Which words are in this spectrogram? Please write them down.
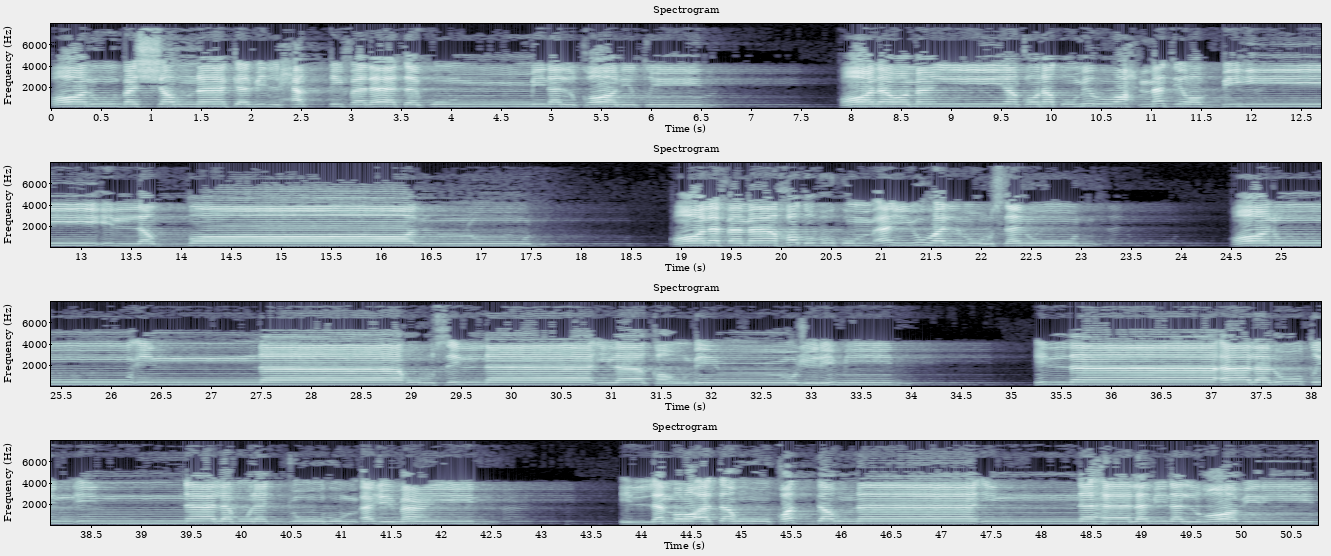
قالوا بشرناك بالحق فلا تكن من القانطين. قال ومن يقنط من رحمة ربه إلا الضالون. قال فما خطبكم أيها المرسلون؟ قالوا إنا أرسلنا إلى قوم مجرمين إلا آل لوط إنا لمنجوهم أجمعين إلا امرأته قدرنا إنها لمن الغابرين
